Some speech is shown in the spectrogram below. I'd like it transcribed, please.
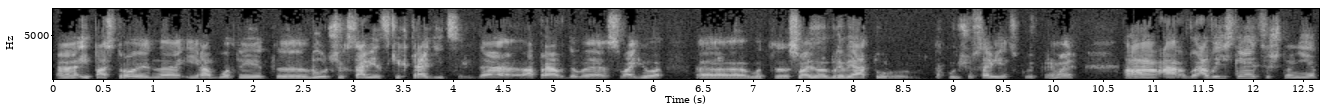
а, и построена, и работает э, в лучших советских традициях, да, оправдывая свое, э, вот, свою аббревиатуру, такую еще советскую, понимаешь? А, а, а выясняется, что нет.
